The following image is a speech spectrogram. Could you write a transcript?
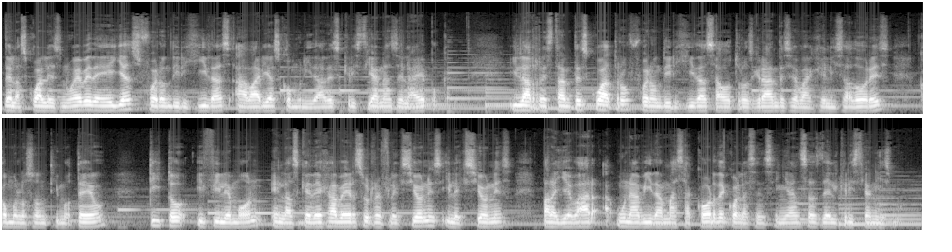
de las cuales nueve de ellas fueron dirigidas a varias comunidades cristianas de la época, y las restantes cuatro fueron dirigidas a otros grandes evangelizadores como lo son Timoteo, Tito y Filemón, en las que deja ver sus reflexiones y lecciones para llevar una vida más acorde con las enseñanzas del cristianismo.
